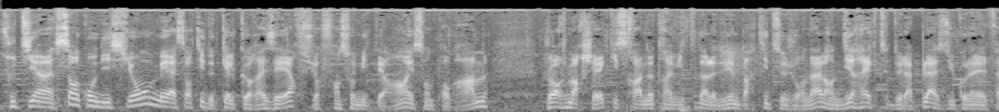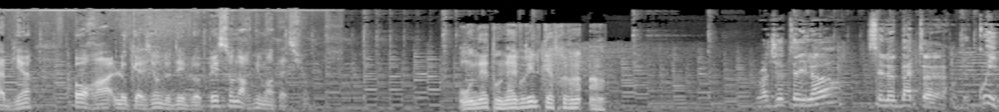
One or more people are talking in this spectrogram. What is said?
Soutien sans condition, mais assorti de quelques réserves sur François Mitterrand et son programme. Georges Marchais, qui sera notre invité dans la deuxième partie de ce journal, en direct de la place du colonel Fabien, aura l'occasion de développer son argumentation. On est en avril 81. Roger Taylor, c'est le batteur de Queen.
